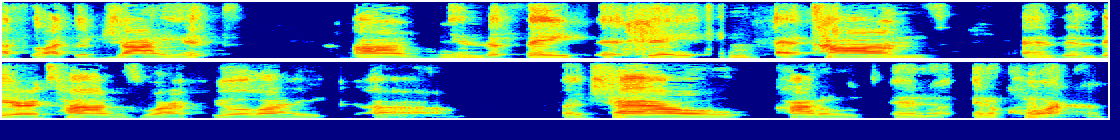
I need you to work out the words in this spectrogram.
I feel like a giant um, mm-hmm. in the faith at day at times, and then there are times where I feel like um, a child coddled in a, in a corner.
